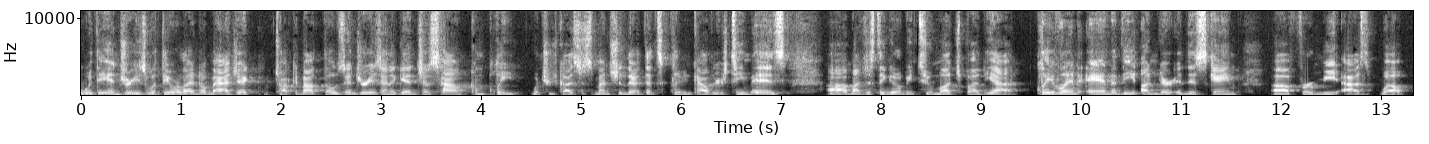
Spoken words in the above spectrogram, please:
with the injuries with the Orlando Magic, talked about those injuries, and again, just how complete what you guys just mentioned there that Cleveland Cavaliers team is. Um, I just think it'll be too much, but yeah, Cleveland and the under in this game uh, for me as well.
